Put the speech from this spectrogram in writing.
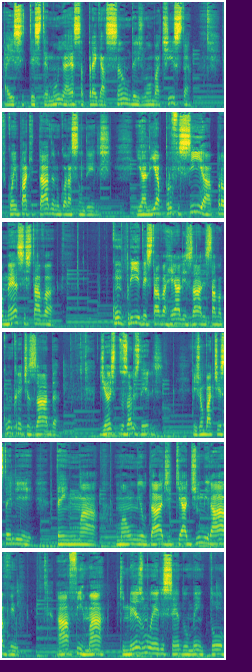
a esse testemunho, a essa pregação de João Batista, ficou impactada no coração deles. E ali a profecia, a promessa estava cumprida, estava realizada, estava concretizada diante dos olhos deles. E João Batista ele tem uma, uma humildade que é admirável a afirmar que mesmo ele sendo o mentor,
